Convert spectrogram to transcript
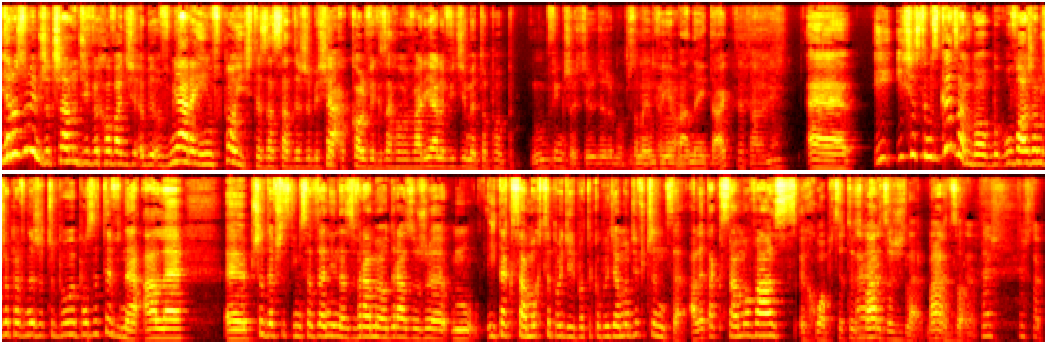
ja rozumiem, że trzeba ludzi wychować e, w miarę im wpoić te zasady, żeby się Tak. jakokolwiek zachowywali, ale widzimy to po większości ludzi, że po prostu mają No. wyjebane i tak. Totalnie. E, i, I się z tym zgadzam, bo uważam, że pewne rzeczy były pozytywne, ale e, przede wszystkim sadzanie nas w ramy od razu, że mm, i tak samo chcę powiedzieć, bo tylko powiedziałam o dziewczynce, ale tak samo was, chłopcy, to jest Tak. bardzo źle, bardzo. Tak, też, też tak.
